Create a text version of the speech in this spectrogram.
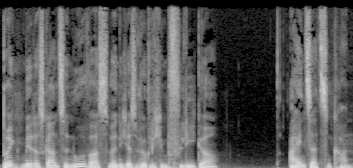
bringt mir das Ganze nur was, wenn ich es wirklich im Flieger einsetzen kann.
